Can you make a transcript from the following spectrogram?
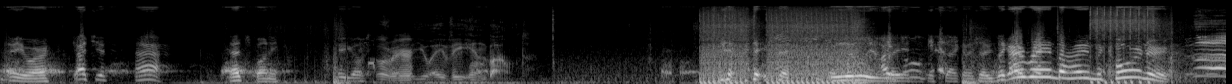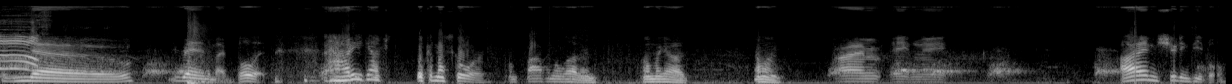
There you are. Got you. Ah. That's funny. Here you go. Over here. UAV inbound. literally waited second I showed, He's like, I ran behind the corner. Ah! no, you ran into my bullet. How do you guys look at my score? I'm five and eleven. Oh my god. Come on. I'm eight and eight. I'm shooting people.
